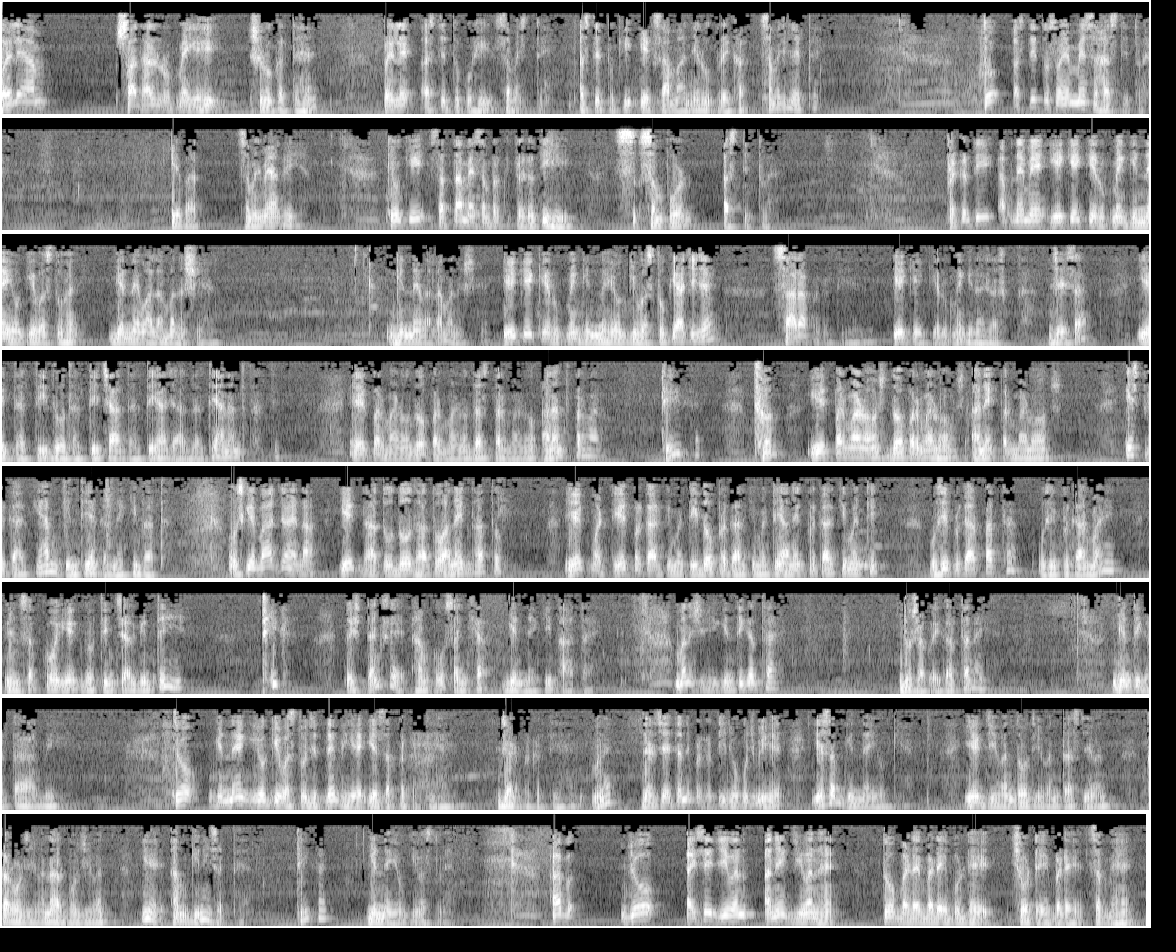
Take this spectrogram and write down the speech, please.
पहले हम साधारण रूप में यही शुरू करते हैं। पहले अस्तित्व को ही समझते हैं। अस्तित्व की एक सामान्य रूपरेखा समझ लेते हैं। तो अस्तित्व स्वयं में सह अस्तित्व है। ये बात समझ में आ गई है। क्योंकि सत्ता में संपर्क प्रकृति ही संपूर्ण अस्तित्व है। प्रकृति अपने में एक एक के रूप में गिनने योग्य वस्तु है। गिनने वाला मनुष्य है। गिनने वाला मनुष्य है। एक एक के रूप में गिनने योग्य वस्तु क्या चीज़ है? सारा प्रकृति है। एक एक के रूप में गिना जा सकता है। जैसा एक धरती, दो धरती, चार धरती, हज़ार धरती, अनंत धरती। एक परमाणु, दो परमाणु, दस परमाणु, अनंत परमाणु। ठीक है। तो एक परमाणु अंश, दो परमाणु अंश, अनेक परमाणु अंश। इस प्रकार की हम गिनतियाँ करने की बात है। उसके बाद जो है ना, एक धातु, दो धातु, अनेक धातु। एक मट्टी, एक प्रकार की मिट्टी, दो प्रकार की मिट्टी, अनेक प्रकार की मिट्टी। उसी प्रकार पत्थर, उसी प्रकार मणि। इन सबको एक, दो, तीन, चार गिनते ही। ठीक है। तो इस ढंग से हमको संख्या गिनने की बात है। मनुष्य ही गिनती करता है। दूसरा कोई करता नहीं। गिनती करता है आदमी। जो गिनने योग्य वस्तु जितने भी है, ये सब प्रकृति है, जड़ प्रकृति है। मैंने जड़ चैतन्य प्रकृति जो कुछ भी है, ये सब गिनने योग्य है। एक जीवन, दो जीवन, दस जीवन, करोड़ जीवन, अरबों जीवन, ये हम गिन ही सकते हैं। ठीक है? गिनने योग्य वस्तु है। अब जो ऐसे जीवन, अनेक जीवन है तो बड़े बड़े, बुढ़े, छोटे, बड़े सब में है।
